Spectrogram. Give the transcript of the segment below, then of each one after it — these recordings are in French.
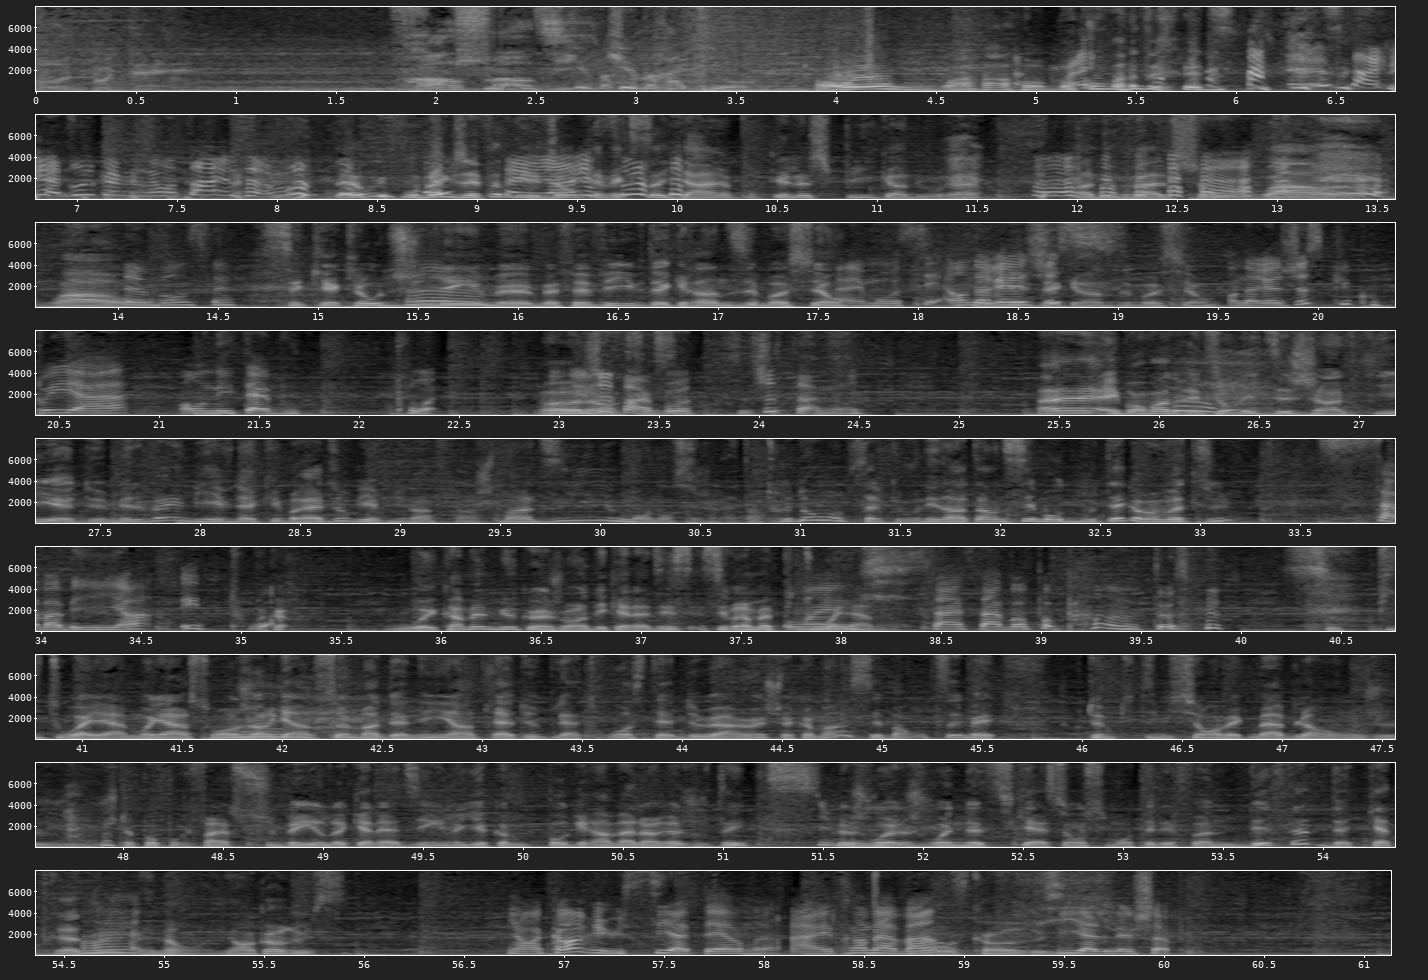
Franchement dit. Cube, Cube Radio. Oh, wow! Bon vendredi! La radio communautaire, ça va? Ben oui, il faut bien que j'ai fait des jokes avec ça hier pour que là, je pique en ouvrant, en ouvrant le show. Wow! Wow! C'est bon, ça. C'est que Claude Julien me, me fait vivre de grandes émotions. Ouais, moi aussi. On aurait, juste, de grandes émotions. on aurait juste pu couper à On est à bout. Point. Oh On est non, juste à c'est bout. Juste ça, mais. Hey, hey, bon vendredi, on est 10 janvier euh, 2020. Bienvenue à Cube Radio, bienvenue dans Franchement dit. Mon nom, c'est Jonathan Trudeau. Celle que vous venez d'entendre, c'est Maud Boutet. Comment vas-tu? Ça va bien. Et toi? Oui, quand même mieux qu'un joueur des Canadiens. C'est vraiment Ouais, pitoyable. ça, ça va pas pantoute. C'est pitoyable. Moi, hier soir, je regarde ça, à un moment donné, entre la 2 et la 3, c'était 2 à 1. Je fais comment? c'est bon, tu sais, mais j'écoutais une petite émission avec ma blonde. Je n'étais pas pour faire subir le Canadien. là. Il y a comme pas grand valeur ajoutée. Là, je vois, je vois une notification sur mon téléphone. Défaite de 4 à 2. Ouais. Mais non, il a encore réussi. Ils ont encore réussi à perdre, à être en Il a avance, encore réussi. puis à l'échapper.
